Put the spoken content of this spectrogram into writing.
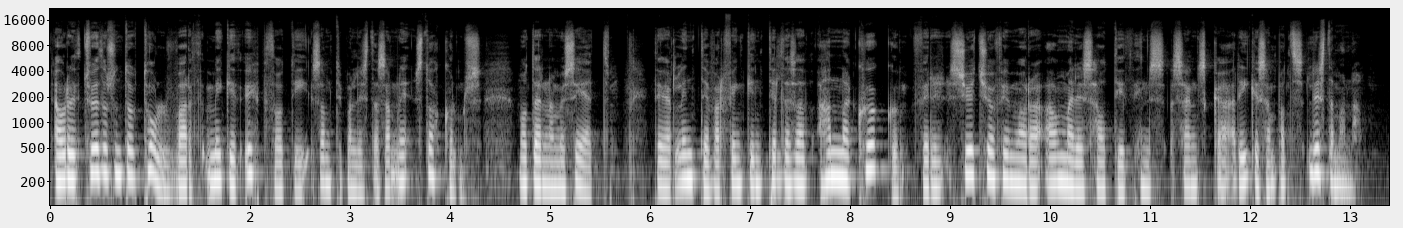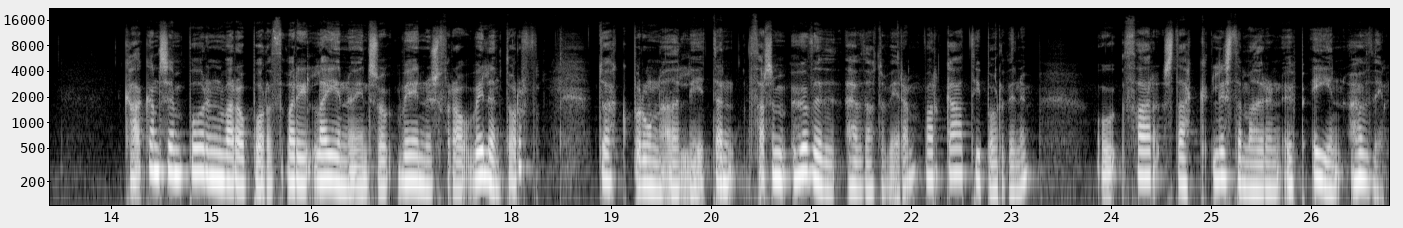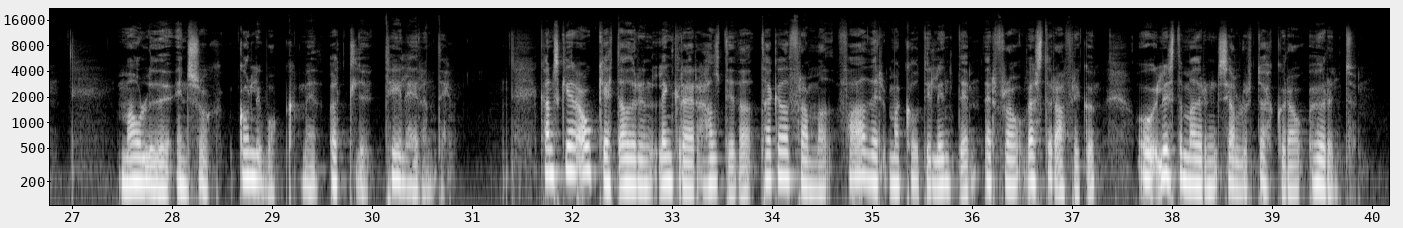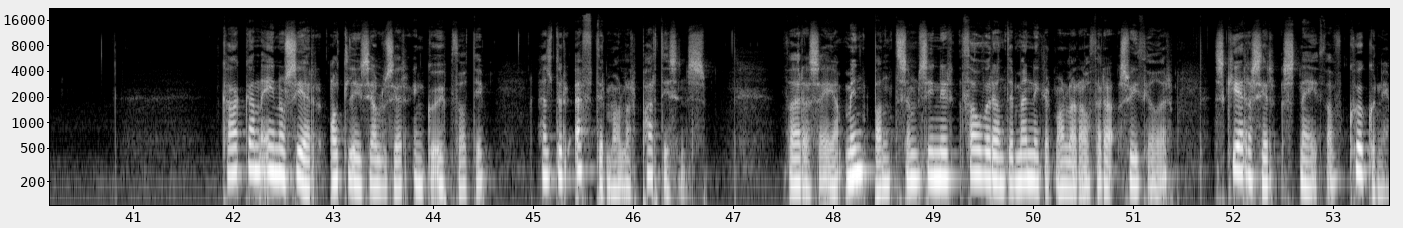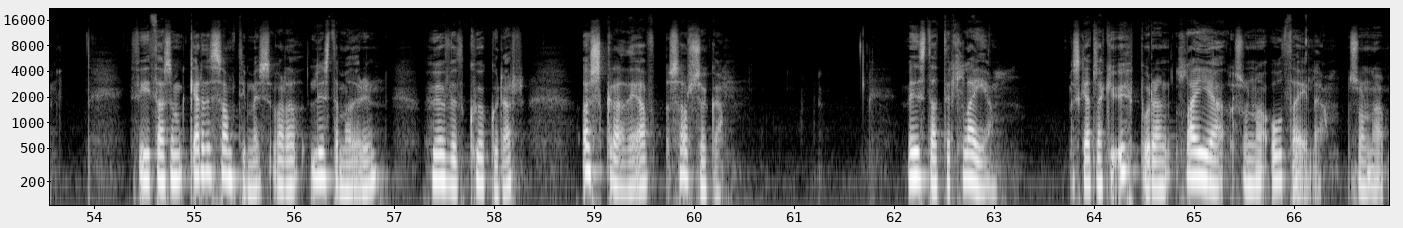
Árið 2012 varð mikið uppþótt í samtímanlistasamni Stokkólms, Moderna Museet, þegar Lindi var fenginn til þess að hanna köku fyrir 75 ára afmælisháttíð hins sænska ríkisambands listamanna. Kakan sem borin var á borð var í læginu eins og Venus frá Willendorf, dökk brúnaða lit en þar sem höfuðið hefði átt að vera var gati í borðinu og þar stakk listamæðurinn upp eigin höfði. Máluðu eins og Gollywog með öllu tilheyrandi. Kanski er ágætt áður en lengra er haldið að taka það fram að fadir Makoti Lindi er frá Vestur Afriku og listamæðurinn sjálfur dökkur á hörund. Kakan ein og sér, allir sjálfur sér yngu uppþátti, heldur eftirmálar partísins. Það er að segja myndband sem sínir þáverjandi menningarmálar á þeirra svíþjóðar skera sér sneið af kökunni. Því það sem gerði samtímis var að listamæðurinn, höfuð kökunar, öskraði af sársöka. Viðstattir hlæja. Skell ekki upp úr en hlæja svona óþægilega. Svona,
